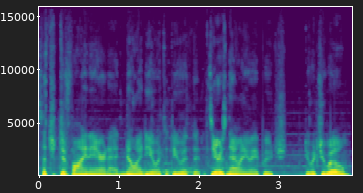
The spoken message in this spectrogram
Such a divine air, and I had no idea what to do with it. It's yours now anyway, Pooch. Do what you will.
